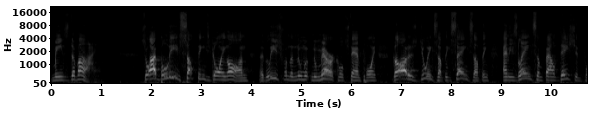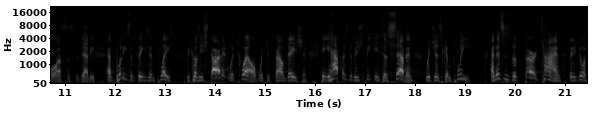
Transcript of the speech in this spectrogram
means divine. So I believe something's going on, at least from the numerical standpoint. God is doing something, saying something, and He's laying some foundation for us, Sister Debbie, and putting some things in place because He started with 12, which is foundation. He happens to be speaking to seven, which is complete. And this is the third time that he's doing.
